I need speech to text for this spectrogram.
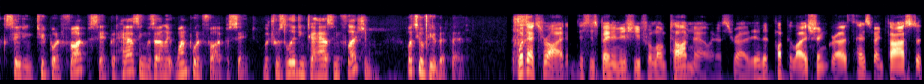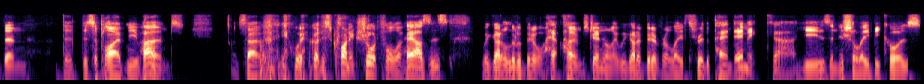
exceeding 2.5%, but housing was only at 1.5%, which was leading to house inflation. What's your view about that? Well, that's right. This has been an issue for a long time now in Australia that population growth has been faster than the, the supply of new homes. So we've got this chronic shortfall of houses. We got a little bit of homes generally. We got a bit of relief through the pandemic uh, years initially because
